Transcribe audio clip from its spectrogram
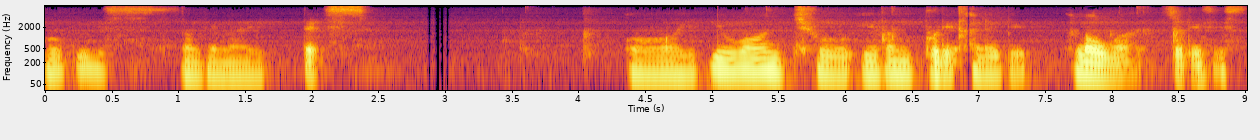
will be something like this. Or if you want to even put it a little bit lower, so this is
